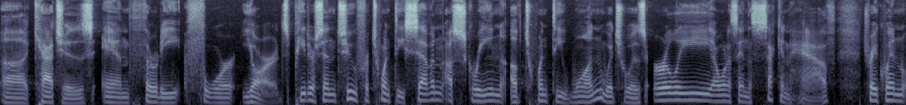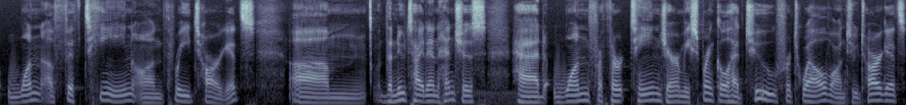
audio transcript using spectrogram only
uh, catches and 34 yards. Peterson, 2 for 27, a screen of 21, which was early, I want to say in the second half. Trey Quinn, 1 of 15 on three targets. Um, the new tight end Hentges had one for 13. Jeremy Sprinkle had two for 12 on two targets.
